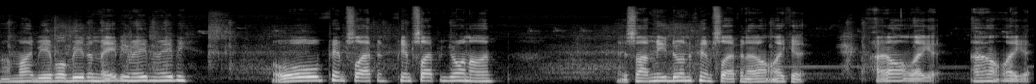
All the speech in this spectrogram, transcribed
I might be able to beat him, maybe, maybe, maybe. Oh, pimp slapping, pimp slapping going on. It's not me doing the pimp slapping, I don't like it. I don't like it. I don't like it.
